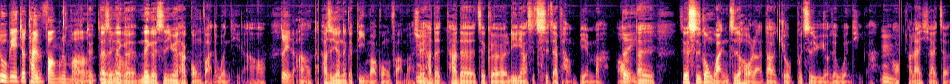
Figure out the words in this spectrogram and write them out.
路面就坍方了嘛？哦对，但是那个、啊那个是因为它功法的问题啦，哈、对啦，啊，它是用那个地锚功法嘛，所以它的、它的这个力量是吃在旁边嘛，哦，对但是这个施工完之后啦，倒就不至于有这个问题啦。嗯哦，好，来下一则。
